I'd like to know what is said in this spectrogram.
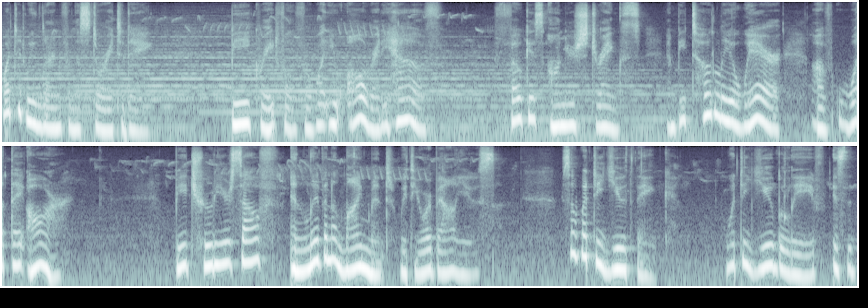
what did we learn from the story today? Be grateful for what you already have focus on your strengths and be totally aware of what they are. Be true to yourself and live in alignment with your values. So, what do you think? What do you believe is the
